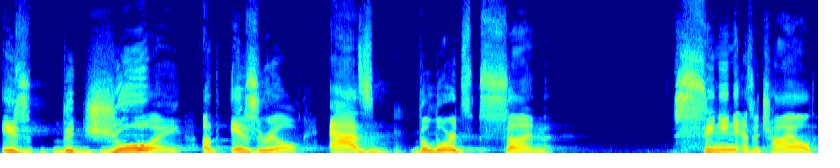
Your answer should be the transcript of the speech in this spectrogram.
is the joy of Israel as the Lord's son, singing as a child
